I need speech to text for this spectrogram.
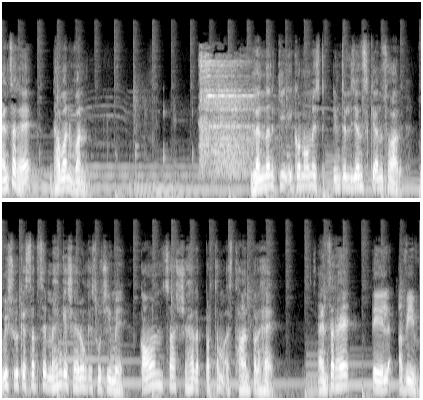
आंसर है धवन वन। लंदन की इकोनॉमिस्ट इंटेलिजेंस के अनुसार, विश्व के सबसे महँगे शहरों की सूची में कौन सा शहर प्रथम स्थान पर है? आंसर है, तेल अवीव।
